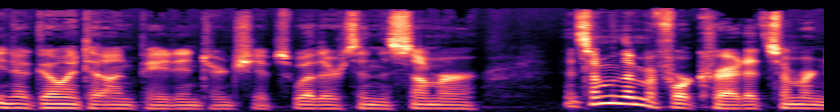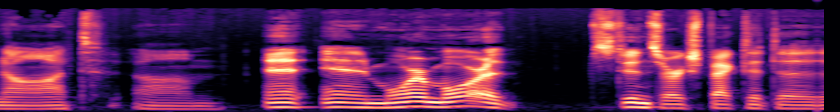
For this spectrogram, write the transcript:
you know go into unpaid internships, whether it's in the summer, and some of them are for credit, some are not. Um, and, and more and more students are expected to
